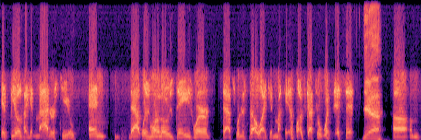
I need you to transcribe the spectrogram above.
it feels like it matters to you. And that was one of those days where that's what it felt like. And my in-laws got to witness it. Yeah. Um,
